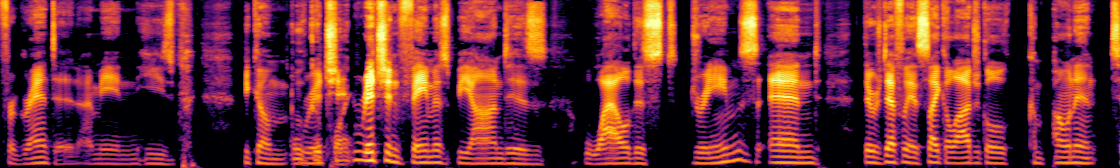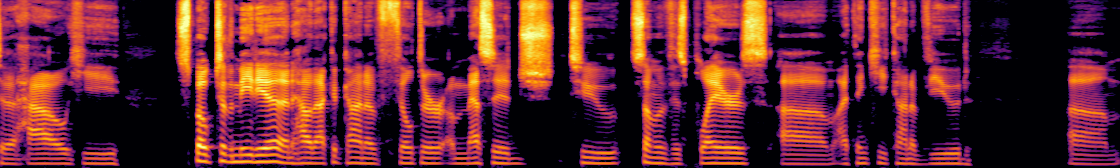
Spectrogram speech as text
for granted. I mean, he's become oh, rich rich and famous beyond his wildest dreams and there was definitely a psychological component to how he spoke to the media and how that could kind of filter a message to some of his players. Um, I think he kind of viewed um,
